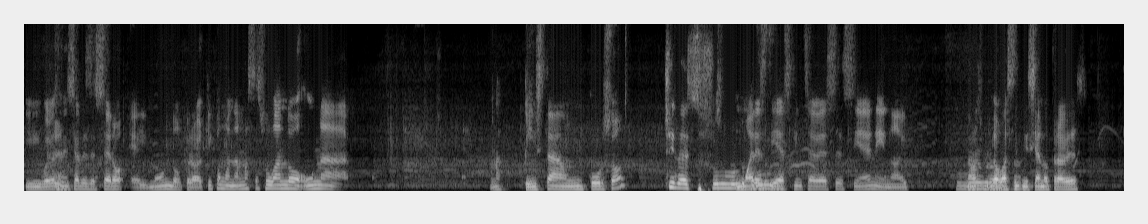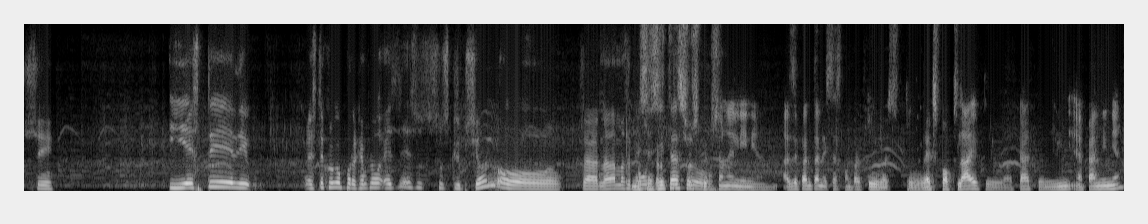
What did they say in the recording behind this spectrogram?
Y vuelves Sí. a iniciar desde cero el mundo. Pero aquí como nada más estás jugando una, una pista, un curso, Sí, es un mundo. Mueres común. 10, 15 veces, 100 y no hay. No lo vas iniciando otra vez. Sí. Y este este juego, por ejemplo, ¿es de su- suscripción o, o sea, nada más le Necesitas suscripción en línea. Haz de cuenta, necesitas comprar tu, tu Xbox Live, tu, acá, tu acá en línea,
